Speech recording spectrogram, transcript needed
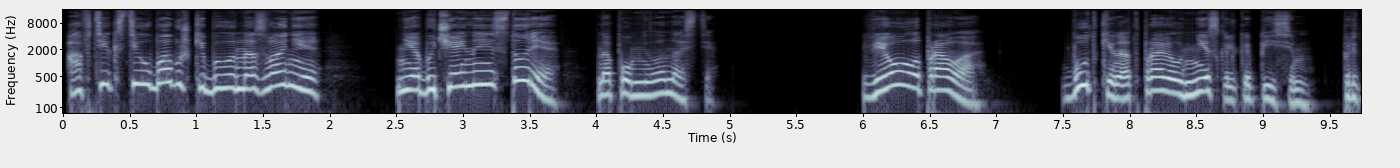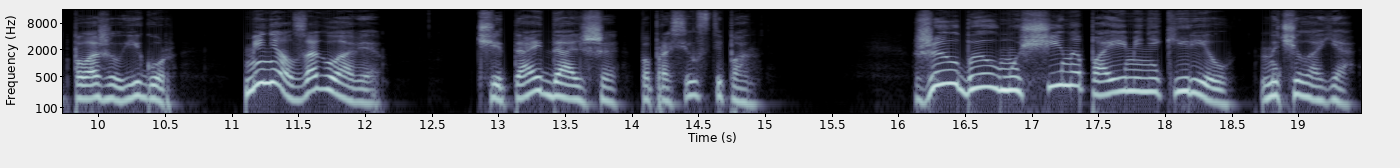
А в тексте у бабушки было название «Необычайная история», напомнила Настя. Виола права. Будкин отправил несколько писем, предположил Егор. Менял заглавие. «Читай дальше», — попросил Степан. «Жил-был мужчина по имени Кирилл», — начала я.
